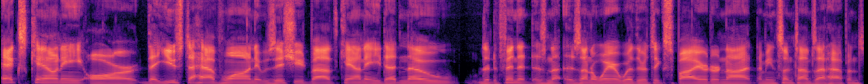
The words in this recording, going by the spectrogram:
X county or they used to have one. It was issued by the county. He doesn't know the defendant is not is unaware whether it's expired or not. I mean, sometimes that happens.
